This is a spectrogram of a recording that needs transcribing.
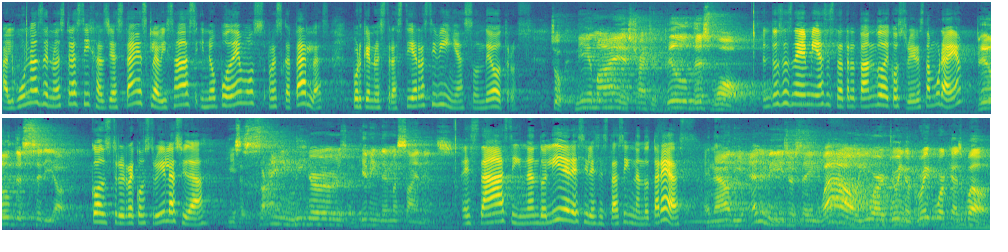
Algunas de nuestras hijas ya están esclavizadas y no podemos rescatarlas porque nuestras tierras y viñas son de otros. So, Nehemiah is trying to build this wall, Entonces Nehemías está tratando de construir esta muralla, build this city up. construir, reconstruir la ciudad. He's assigning leaders and giving them assignments. Está asignando líderes y les está asignando tareas. And now the enemies are saying, wow, you are doing a great work as well.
